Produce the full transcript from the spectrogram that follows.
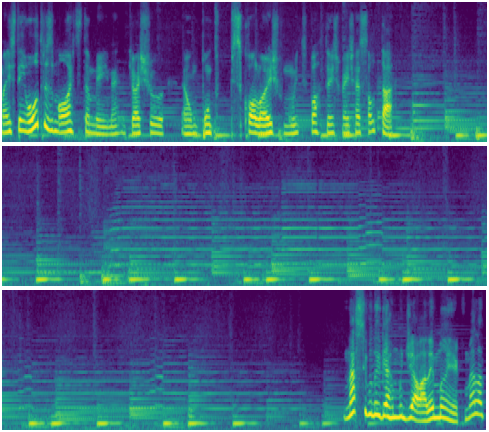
mas tem outras mortes também, né? Que eu acho é um ponto psicológico muito importante pra gente ressaltar. Na Segunda Guerra Mundial, a Alemanha, como ela,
